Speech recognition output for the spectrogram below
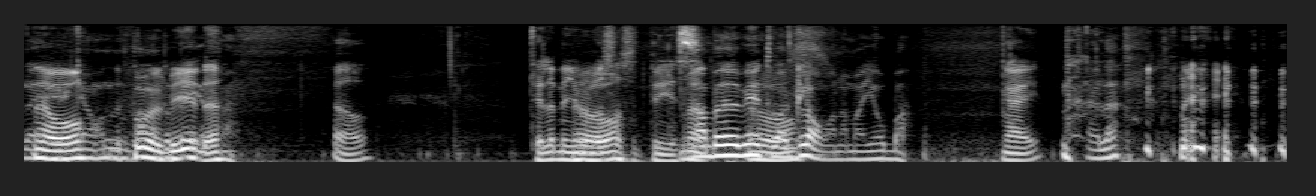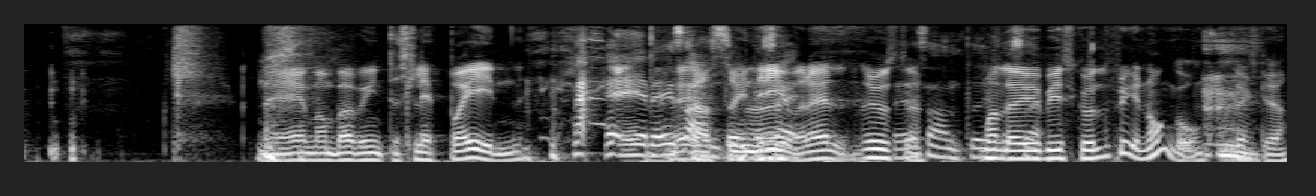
det, är Ja, det får väl bli det. för. Ja. Till och med Jonas Ja. har sitt pris. Man behöver ju inte Ja. vara glad när man jobbar. Nej. Eller? Nej, man behöver ju inte släppa in Nej, det är sant. kassaindrivare heller. Just Det är det. sant. Man för lär ju bli skuldfri någon gång, tänker jag.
